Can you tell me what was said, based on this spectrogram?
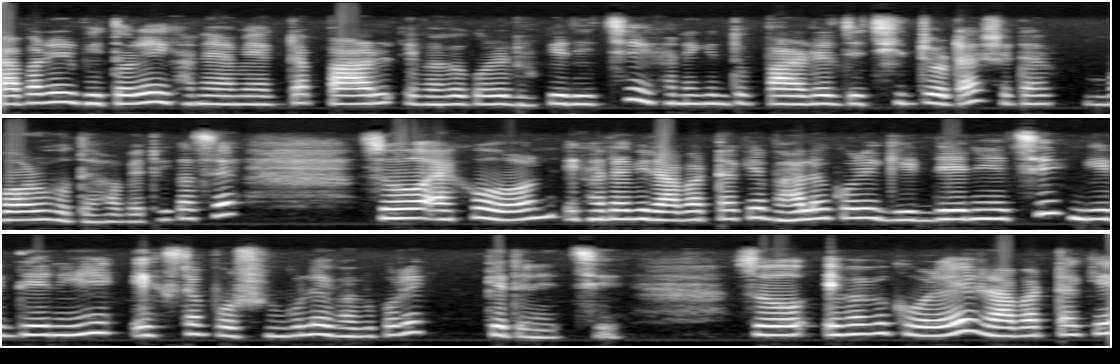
রাবারের ভিতরে এখানে আমি একটা পার্ল এভাবে করে ঢুকিয়ে দিচ্ছি। এখানে কিন্তু পার্লের যে ছিদ্রটা, সেটা বড় হতে হবে, ঠিক আছে? সো এখন এখানে আমি রাবারটাকে ভালো করে গিট দিয়ে নিয়েছি। গিট দিয়ে নিয়ে এক্সট্রা পোর্শনগুলো এভাবে করে কেটে নিচ্ছি। সো এভাবে করে রাবারটাকে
